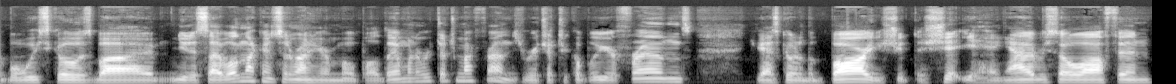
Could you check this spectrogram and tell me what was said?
Couple weeks goes by. You decide, well, I'm not going to sit around here and mope all day. I'm going to reach out to my friends. You reach out to a couple of your friends. You guys go to the bar. You shoot the shit. You hang out every so often.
